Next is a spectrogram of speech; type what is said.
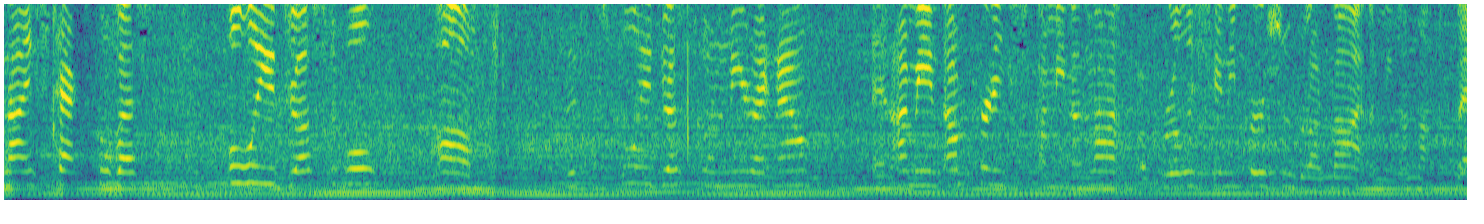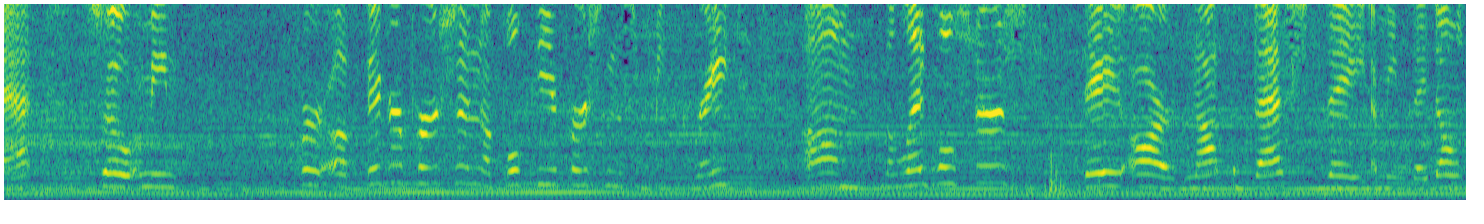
nice tactical vest, fully adjustable. Um, this is fully adjusted on me right now. And I mean, I'm pretty, I mean, I'm not a really skinny person, but I'm not, I mean, I'm not fat. So, I mean, for a bigger person, a bulkier person, this would be great. Um, the leg holsters, they are not the best. They, I mean, they don't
